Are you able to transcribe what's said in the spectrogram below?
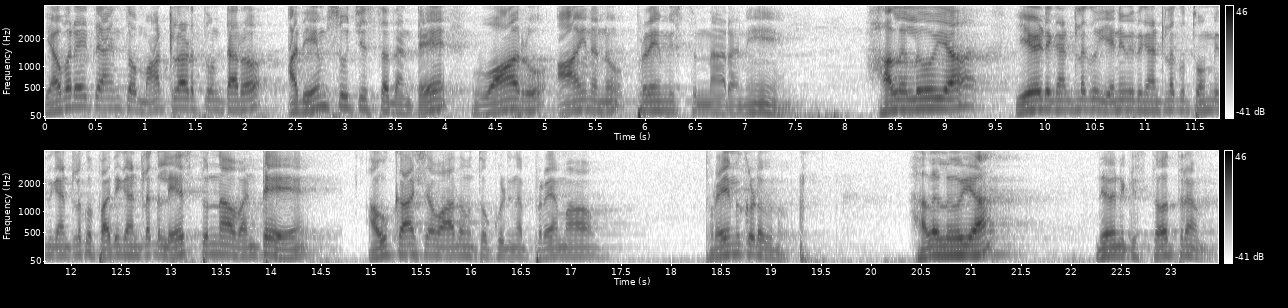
ఎవరైతే ఆయనతో మాట్లాడుతుంటారో అదేం సూచిస్తుందంటే వారు ఆయనను ప్రేమిస్తున్నారని. హలలోయ ఏడు గంటలకు ఎనిమిది గంటలకు తొమ్మిది గంటలకు పది గంటలకు లేస్తున్నావంటే అవకాశవాదంతో కూడిన ప్రేమ ప్రేమికుడవును. హలలోయ దేవునికి స్తోత్రం.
